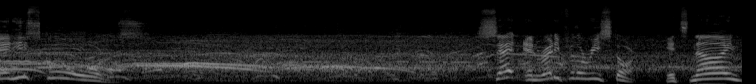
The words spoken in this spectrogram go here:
and he scores. Set and ready for the restart. It's 9-5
